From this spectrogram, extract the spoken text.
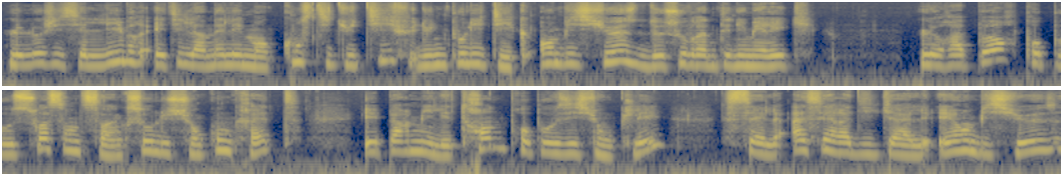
le logiciel libre est-il un élément constitutif d'une politique ambitieuse de souveraineté numérique? Le rapport propose 65 solutions concrètes et parmi les 30 propositions clés, celle assez radicale et ambitieuse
